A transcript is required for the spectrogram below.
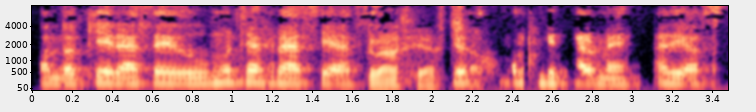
Cuando quieras, Edu. Muchas gracias. Gracias, chao. por invitarme. Adiós.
